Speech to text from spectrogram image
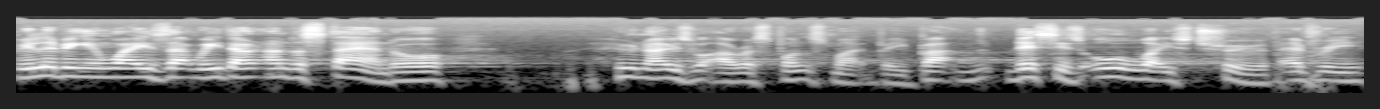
be living in ways that we don't understand, or who knows what our response might be. But this is always true of every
